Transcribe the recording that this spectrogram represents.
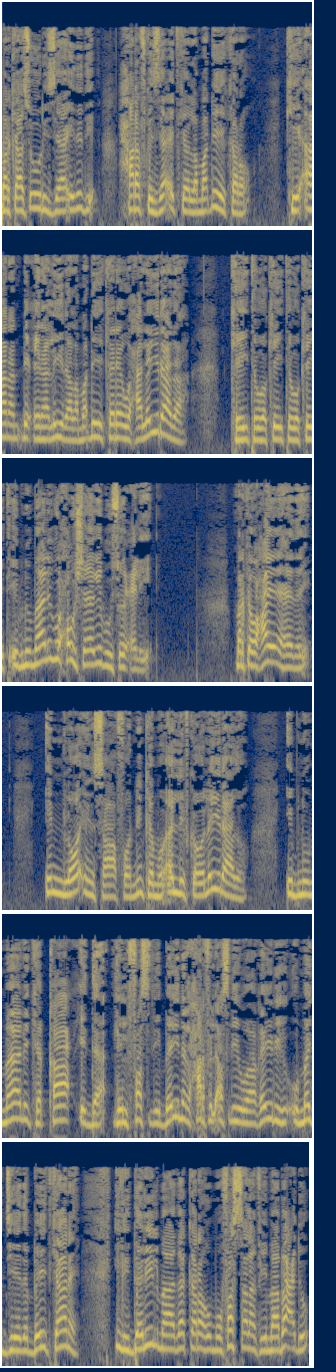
markaasuu iri zaa'idadii xarafka zaa'idka lama dhihi karo kii aanan dhicina la yidhah lama dhihi kare. Waxaa la yidhaahdaa keyta wa keyta wa keyta ibnu maalik wuxuu sheegay buu soo celiyey. Marka waxay aheeday in loo insaafo ninka mualifka oo la yidhaahdo ibnu maalika qaacida lilfasli bayna alxarfi alasli wa gayrihi uma jeeda beytkane lidaliil maa dakarahu mufasala fi ma bacdu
